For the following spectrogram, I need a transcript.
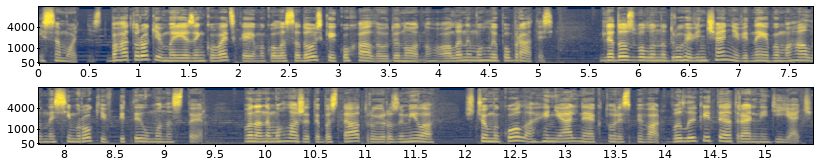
і самотність. Багато років Марія Заньковецька і Микола Садовський кохали один одного, але не могли побратись. Для дозволу на друге вінчання від неї вимагали на сім років піти у монастир. Вона не могла жити без театру і розуміла, що Микола геніальний актор і співак, великий театральний діяч,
